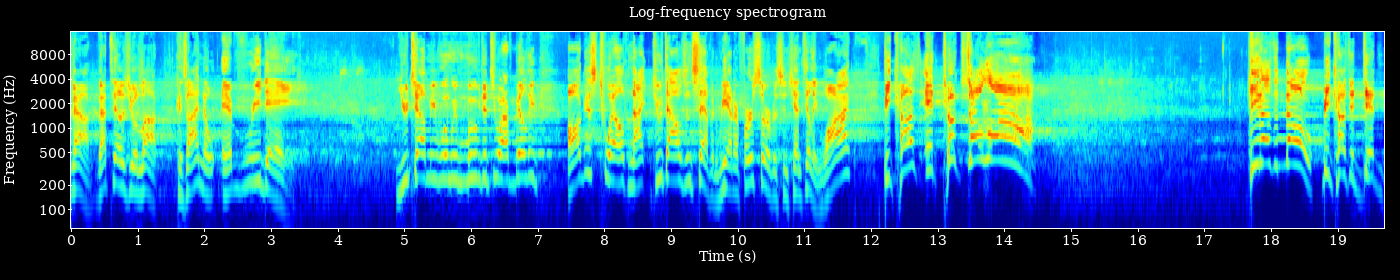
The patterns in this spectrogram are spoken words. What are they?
Now, that tells you a lot because I know every day. You tell me when we moved into our building, August 12th, 2007, we had our first service in Chantilly. Why? Because it took so long. He doesn't know because it didn't.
